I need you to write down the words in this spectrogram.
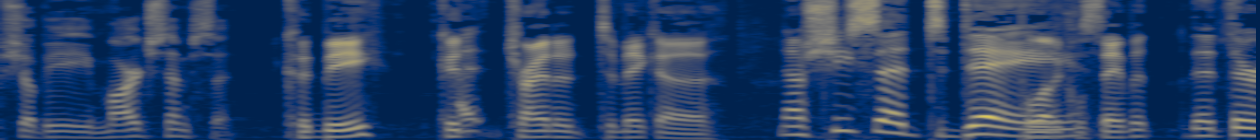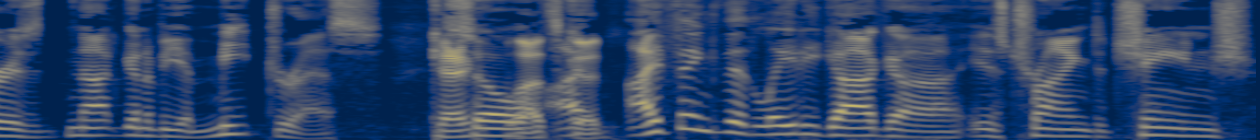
she'll be Marge Simpson. Could be. Could I- trying to, to make a Now she said today political statement. that there is not going to be a meat dress. 'Kay, so well, that's I- good. I think that Lady Gaga is trying to change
